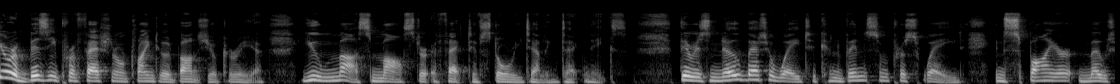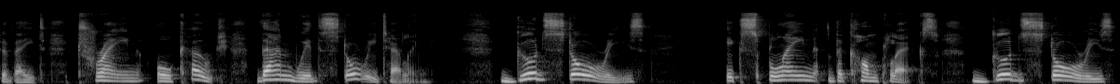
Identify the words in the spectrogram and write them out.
you're a busy professional trying to advance your career, you must master effective storytelling techniques. There is no better way to convince and persuade, inspire, motivate, train or coach than with storytelling. Good stories explain the complex. Good stories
